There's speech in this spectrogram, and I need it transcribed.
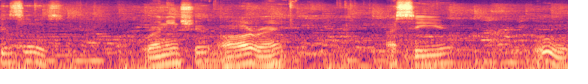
Is this? Running shoe? Alright. I see you. Ooh.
